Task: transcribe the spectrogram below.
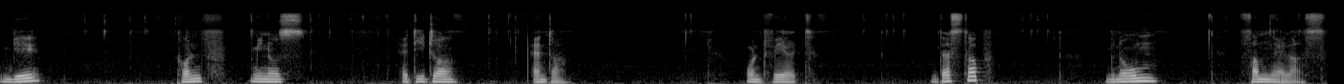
gconf-editor Enter. Und wählt Desktop, GNOME Thumbnailers.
